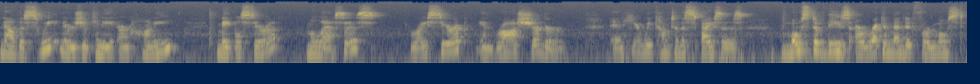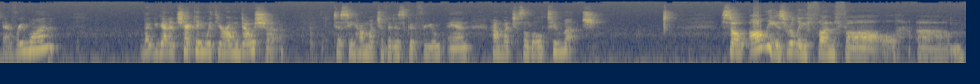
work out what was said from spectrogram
Now, the sweeteners you can eat are honey, maple syrup, molasses, rice syrup, and raw sugar. And here we come to the spices. Most of these are recommended for most everyone, but you got to check in with your own dosha to see how much of it is good for you and how much is a little too much. So, all these really fun fall um,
